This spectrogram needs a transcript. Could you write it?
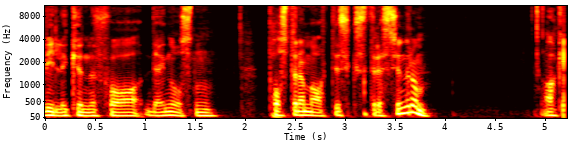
ville kunne få diagnosen posttraumatisk stressyndrom. Ok,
